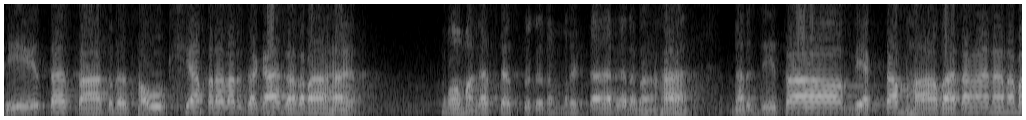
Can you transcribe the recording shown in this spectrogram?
తీర్థస్థాతుర సౌఖ్య ప్రదర్శకాద నమ ఓం అగస్త్యస్ఫుటం మృష్టాద నమ దర్శిత వ్యక్త భావనాన నమ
